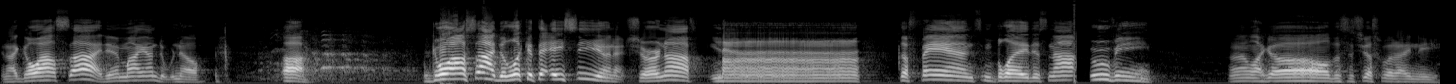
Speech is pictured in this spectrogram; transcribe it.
And I go outside in my underwear. No. Uh, go outside to look at the AC unit. Sure enough, the fan blade is not moving. And I'm like, oh, this is just what I need.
